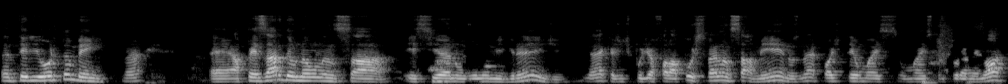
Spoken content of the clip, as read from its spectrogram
anterior também, né? É, apesar de eu não lançar esse ano um volume grande, né? Que a gente podia falar, poxa, você vai lançar menos, né? Pode ter uma, uma estrutura menor,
